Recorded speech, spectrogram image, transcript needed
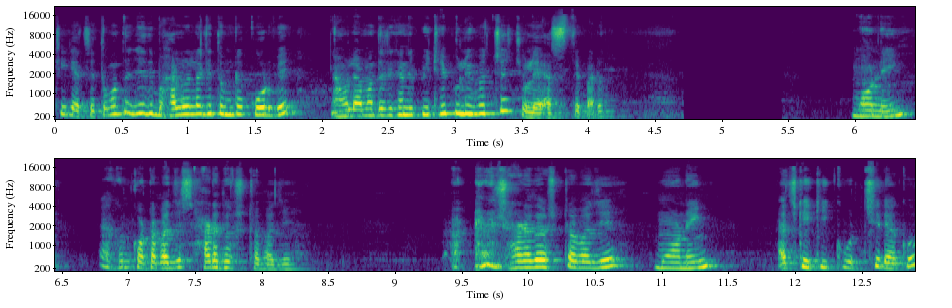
ঠিক আছে, তোমাদের যদি ভালো লাগে তোমরা করবে, নাহলে আমাদের এখানে পিঠে পুলি হচ্ছে, চলে আসতে পারো। মর্নিং এখন কটা বাজে? সাড়ে দশটা বাজে। সাড়ে দশটা বাজে মর্নিং আজকে কি করছি দেখো,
